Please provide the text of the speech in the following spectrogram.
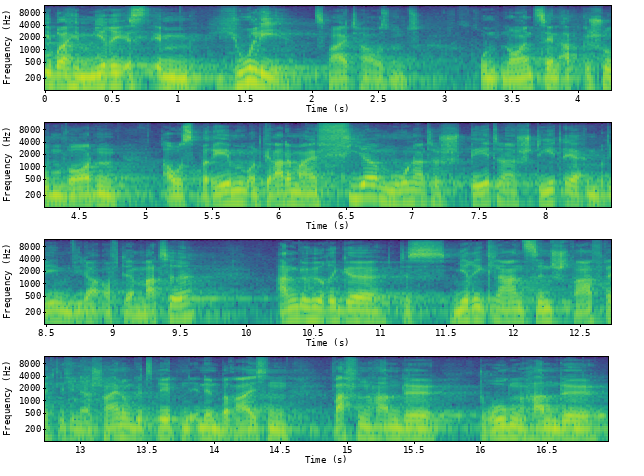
Ibrahim Miri ist im Juli 2019 abgeschoben worden aus Bremen und gerade mal vier Monate später steht er in Bremen wieder auf der Matte. Angehörige des Miri-Clans sind strafrechtlich in Erscheinung getreten in den Bereichen Waffenhandel, Drogenhandel,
